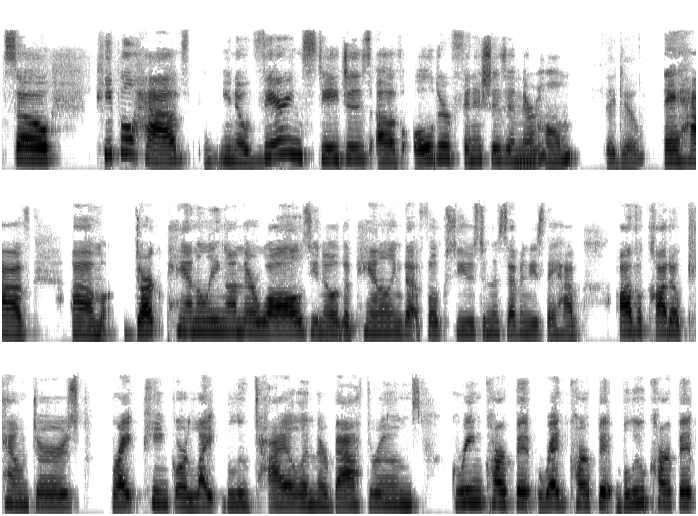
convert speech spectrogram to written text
So people have, you know, varying stages of older finishes in mm-hmm. their home. They do. They have um, dark paneling on their walls, you know, the mm-hmm. paneling that folks used in the 70s. They have avocado counters, bright pink or light blue tile in their bathrooms, green carpet, red carpet, blue carpet.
